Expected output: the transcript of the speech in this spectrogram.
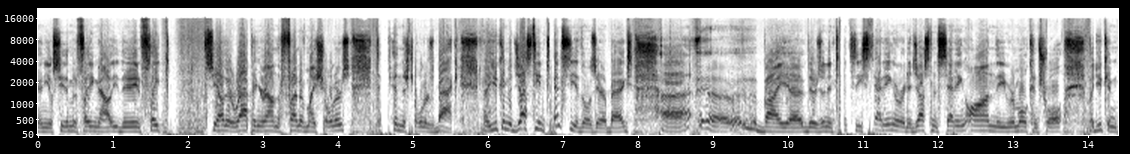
and you'll see them inflating now. They inflate, see how they're wrapping around the front of my shoulders to pin the shoulders back. Now you can adjust the intensity of those airbags uh, uh, by, uh, there's an intensity setting or an adjustment setting on the remote control, but you can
